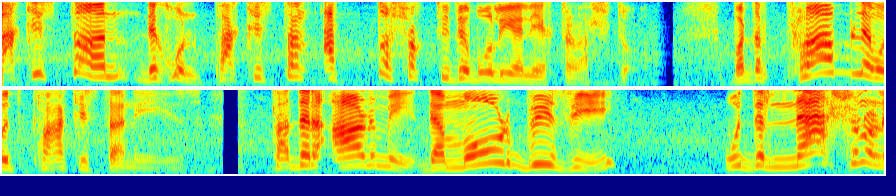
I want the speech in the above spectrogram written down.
পাকিস্তান, দেখুন, পাকিস্তান আত্মশক্তিতে বলিয়ানি একটা রাষ্ট্র। But the problem with Pakistan is তাদের army the more busy with the national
